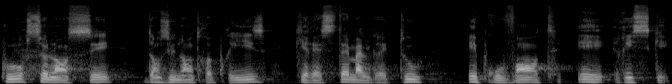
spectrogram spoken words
pour se lancer dans une entreprise qui restait malgré tout éprouvante et risquée.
